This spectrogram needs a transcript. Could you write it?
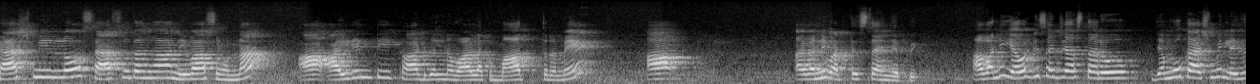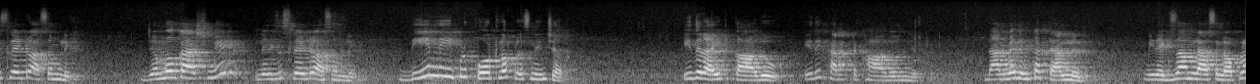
కాశ్మీర్లో శాశ్వతంగా నివాసం ఉన్న ఆ ఐడెంటిటీ కార్డు కలిగిన వాళ్ళకు మాత్రమే ఆ అవన్నీ వర్తిస్తాయని చెప్పి. అవన్నీ ఎవరు డిసైడ్ చేస్తారు? Jammu Kashmir legislative assembly Jammu Kashmir legislative assembly దీన్ని ఇప్పుడు కోర్టులో ప్రశ్నించారు. ఇది రైట్ కాదు ఇది కరెక్ట్ కాదు అని చెప్పి దాని మీద ఇంకా తేలలేదు మీరు ఎగ్జామ్ రాసే లోపల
